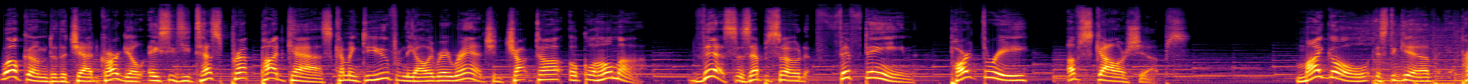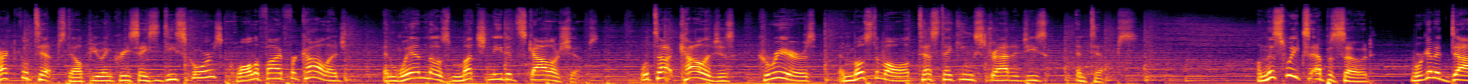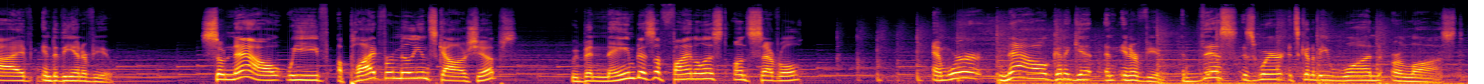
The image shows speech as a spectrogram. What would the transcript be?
Welcome to the Chad Cargill ACT Test Prep Podcast, coming to you from the Ollie Ray Ranch in Choctaw, Oklahoma. This is episode 15, part three of scholarships. My goal is to give practical tips to help you increase ACT scores, qualify for college, and win those much needed scholarships. We'll talk colleges, careers, and most of all, test taking strategies and tips. On this week's episode, we're going to dive into the interview. So now we've applied for a million scholarships, we've been named as a finalist on several, and we're now going to get an interview. And this is where it's going to be won or lost.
